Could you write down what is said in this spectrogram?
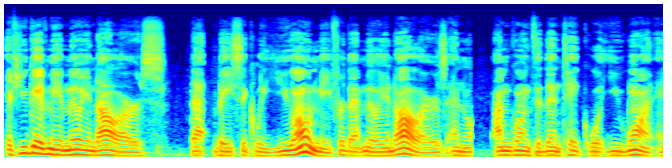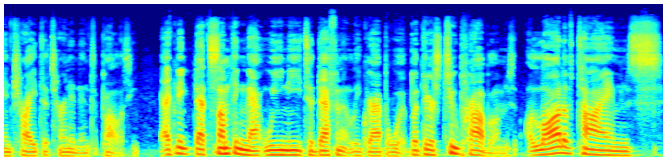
if you gave me a million dollars, that basically you own me for that million dollars, and I'm going to then take what you want and try to turn it into policy. I think that's something that we need to definitely grapple with. But there's two problems. A lot of times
